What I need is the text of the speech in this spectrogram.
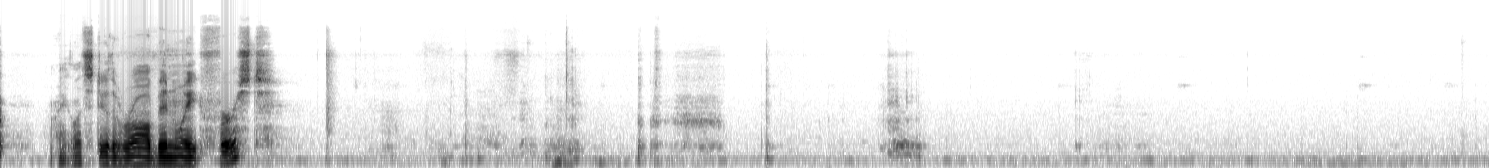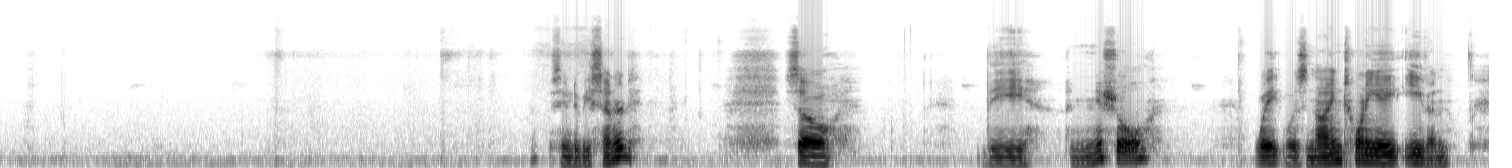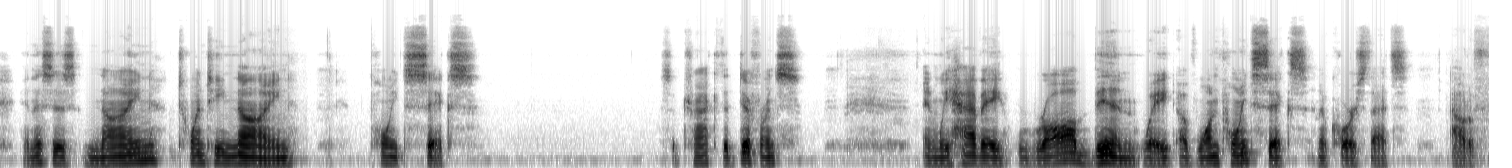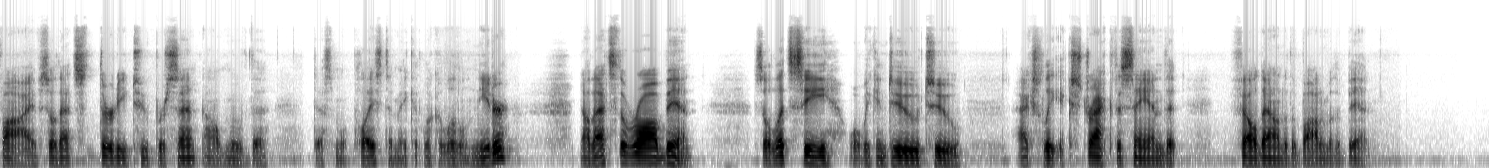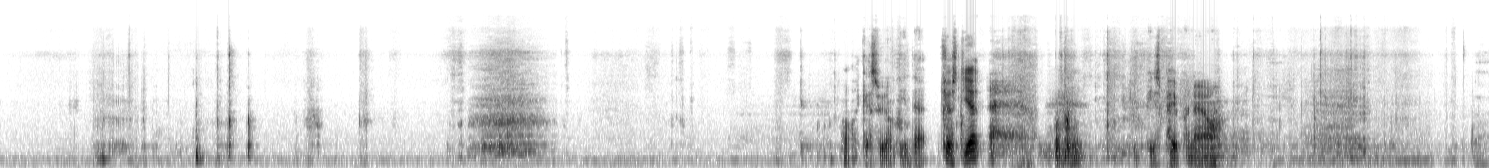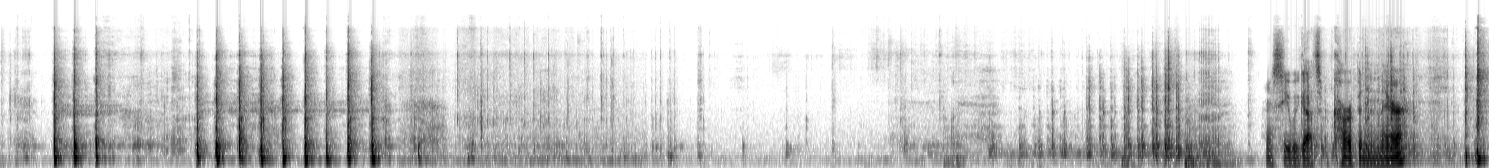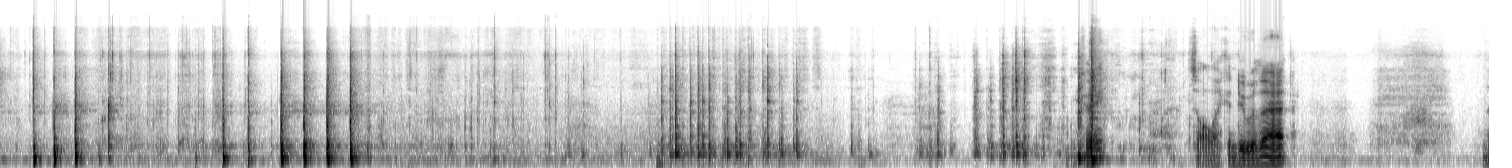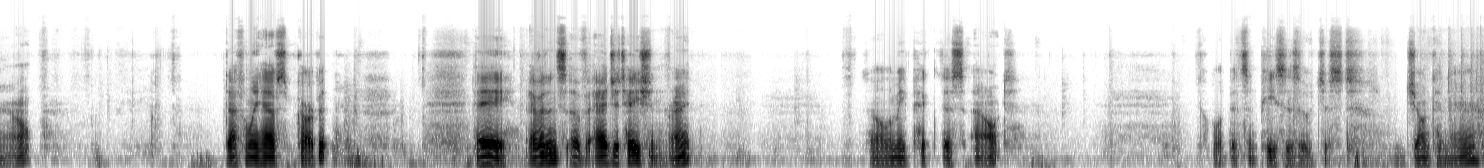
All right, let's do the raw bin weight first. seem to be centered. So the initial weight was 928 even, and this is 929.6. Subtract the difference, and we have a raw bin weight of 1.6, and of course that's out of 5, so that's 32%. I'll move the decimal place to make it look a little neater. Now that's the raw bin. So let's see what we can do to actually extract the sand that fell down to the bottom of the bin. Well, I guess we don't need that just yet. Piece of paper now. I see we got some carpet in there. Okay, that's all I can do with that. Now, definitely have some carpet. Hey, evidence of agitation, right? So let me pick this out bits and pieces of just junk in there.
